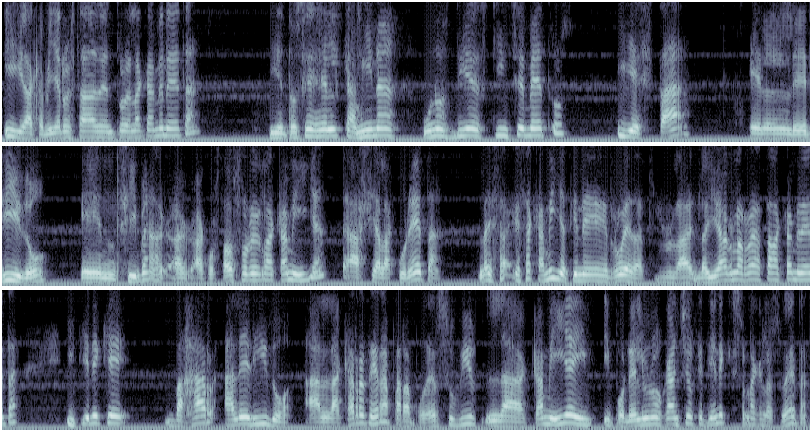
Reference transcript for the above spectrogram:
y la camilla no estaba dentro de la camioneta. Y entonces él camina unos 10, 15 metros y está el herido encima, acostado sobre la camilla, hacia la cuneta. esa, camilla tiene ruedas, la, la lleva con la rueda hasta la camioneta y tiene que bajar al herido a la carretera para poder subir la camilla y, ponerle unos ganchos que tiene que son las que la sujetan.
